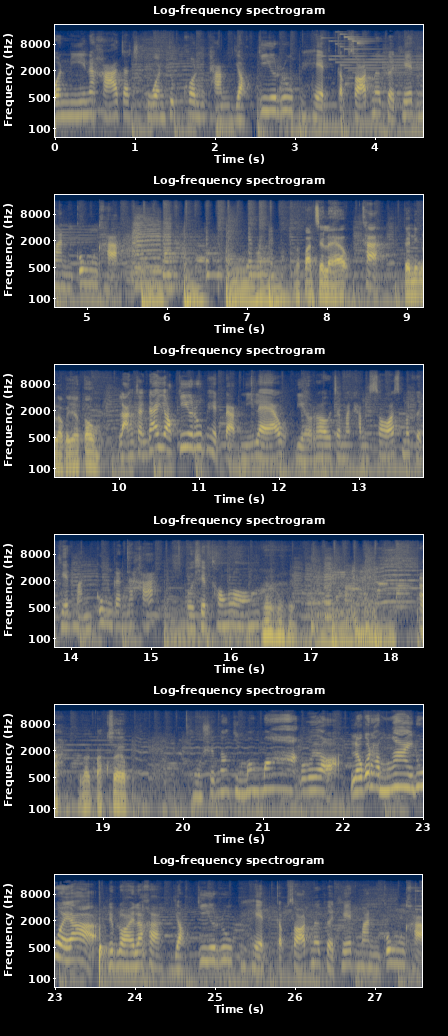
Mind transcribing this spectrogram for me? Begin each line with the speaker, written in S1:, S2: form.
S1: วันนี้นะคะจะชวนทุกคนทำยอกกี้รูปเห็ดกับซอสมะเขือเทศมันกุ้งค่ะ
S2: เราปั้นเสร็จแล้ว
S1: ค่ะ
S2: ตอนนี้เราก็จะต้ม
S1: หลังจากได้ยอกกี้รูปเห็ดแบบนี้แล้ว เดี๋ยวเราจะมาทำซอสมะเขือเทศมันกุ้งกันนะคะโอ้เชฟท้องร้อง
S2: อะเราตักเสิร์ฟ
S1: โอ้เชฟน่ากินมากมากเลยอะ แล้วก็ทำง่ายด้วยอะ เรียบร้อยแล้วค่ะยอกกี้รูปเห็ดกับซอสมะเขือเทศมันกุ้งค่ะ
